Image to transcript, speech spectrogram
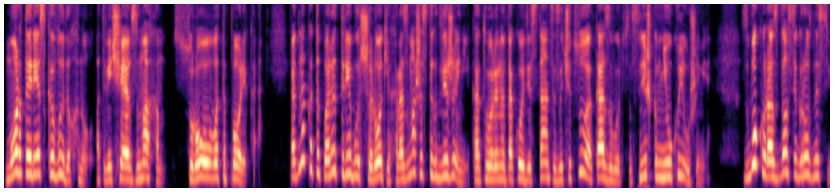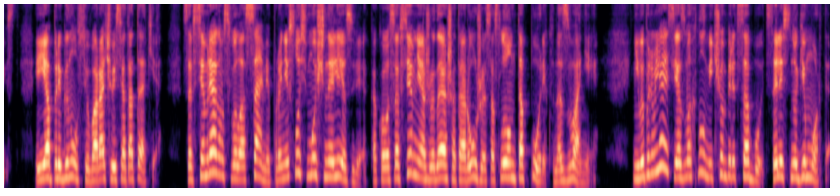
Морте резко выдохнул, отвечая взмахом сурового топорика. Однако топоры требуют широких, размашистых движений, которые на такой дистанции зачастую оказываются слишком неуклюжими. Сбоку раздался грозный свист, и я пригнулся, уворачиваясь от атаки. Совсем рядом с волосами пронеслось мощное лезвие, какого совсем не ожидаешь от оружия со словом «топорик» в названии. Не выпрямляясь, я взмахнул мечом перед собой, целясь в ноги Морта.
